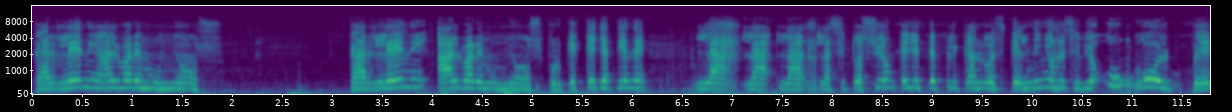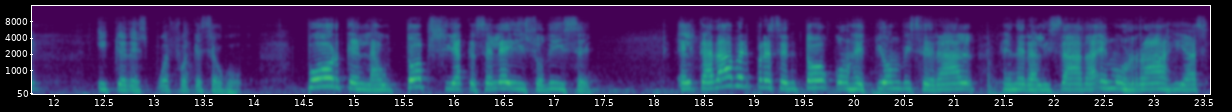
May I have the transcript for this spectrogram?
Carleni Álvarez Muñoz. Carleni Álvarez Muñoz, porque es que ella tiene la, la, la, la situación que ella está explicando es que el niño recibió un golpe y que después fue que se ahogó. porque en la autopsia que se le hizo dice, el cadáver presentó congestión visceral generalizada, hemorragias,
